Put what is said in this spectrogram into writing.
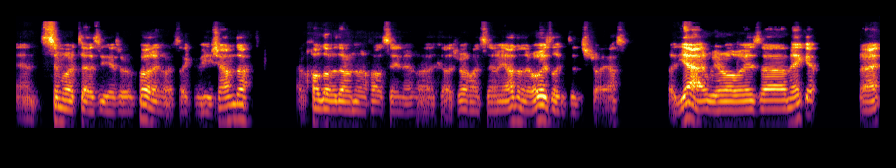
And similar to as you guys are reporting, where it's like Vishamda, they're always looking to destroy us. But yeah, we always uh, make it, right?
